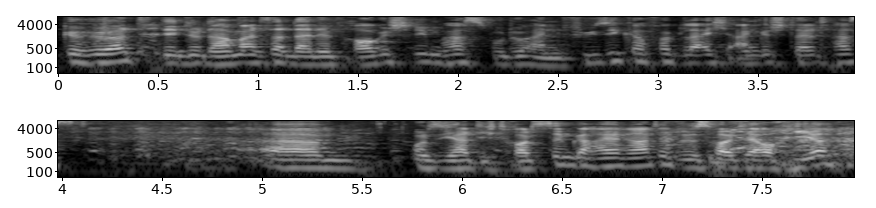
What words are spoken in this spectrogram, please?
gehört, den du damals an deine Frau geschrieben hast, wo du einen Physikervergleich angestellt hast. Ähm, und sie hat dich trotzdem geheiratet, du bist heute auch hier.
